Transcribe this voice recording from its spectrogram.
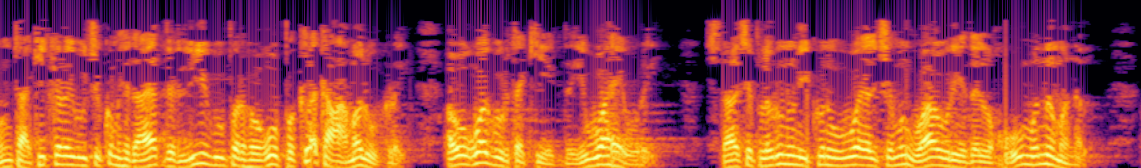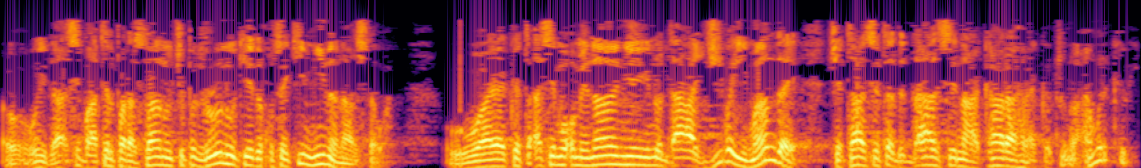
مونږ تاکید کړی و چې کوم هدایت در لیږو پر هغو په کلک عمل وکړي او غوږ ورته کېږدي وای وری ستاسو پلرونو نیکونو وویل چې مونږ واورېدل خو مونږ نه منل او وی داسې باطل پرستانو چې په زړونو کې د خوسکی مینه ناشته و وای که تاسو مؤمنان یې نو دا عجیب ایمان دی چې تاسو ته د داسې ناکاره حرکتونو امر کوي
